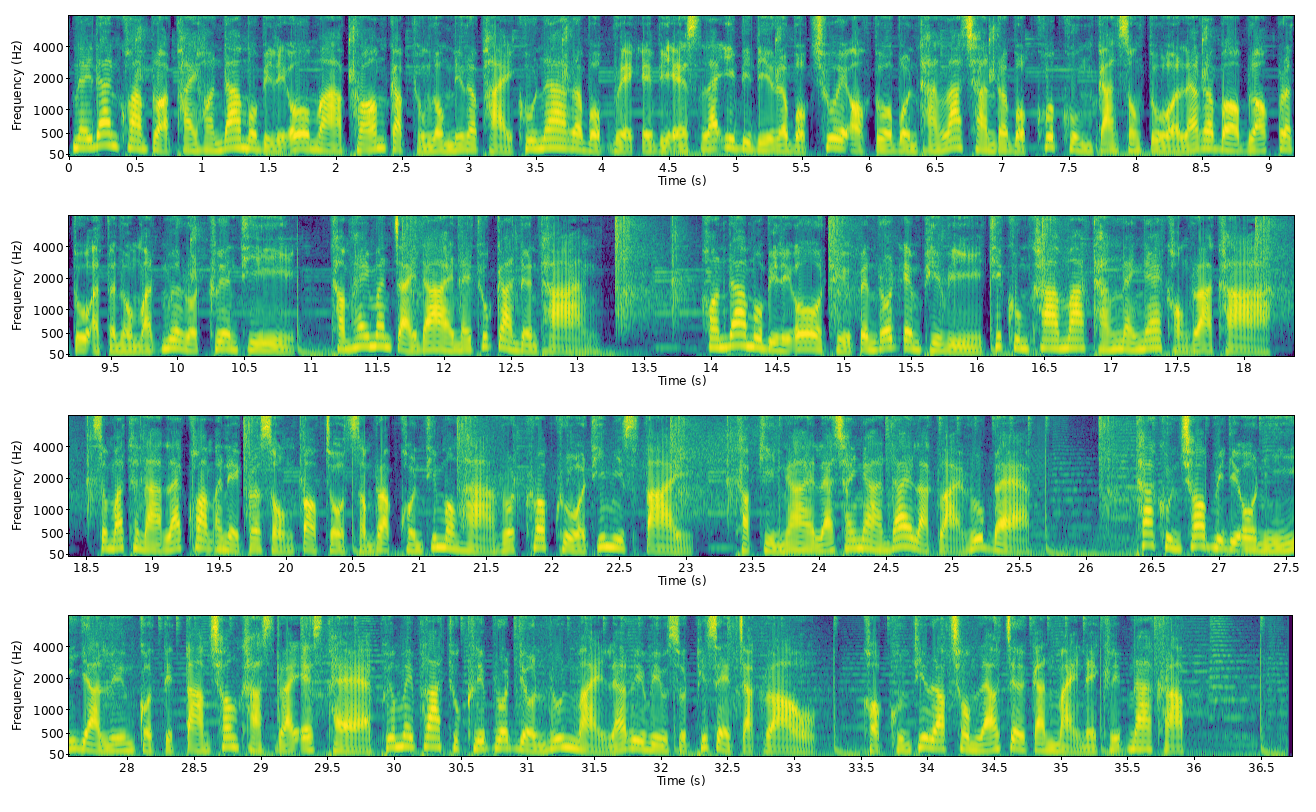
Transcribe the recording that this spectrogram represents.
ในด้านความปลอดภัย Honda Mobilio มาพร้อมกับถุงลมนิรภัยคู่หน้าระบบเบรก ABS และ EBD ระบบช่วยออกตัวบนทางลาดชันระบบควบคุมการทรงตัวและระบบบล็อกประตูอัตโนมัติเมื่อรถเคลื่อนที่ ทำให้มั่นใจได้ในทุกการเดินทาง Honda Mobilio ถือเป็นรถ MPV ที่คุ้มค่ามากทั้งในแง่ของราคา สมรรถนะและความอเนกประสงค์ตอบโจทย์สำหรับคนที่มองหารถครอบครัวที่มีสไตล์ ขับขี่ง่ายและใช้งานได้หลากหลายรูปแบบ ถ้าคุณชอบวิดีโอนี้อย่าลืมกดติดตามช่อง Cars Drive S Pair เพื่อไม่พลาดทุกคลิปรถยนต์รุ่นใหม่และรีวิวสุดพิเศษจากเรา ขอบคุณที่รับชมแล้วเจอกันใหม่ในคลิปหน้าครับ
